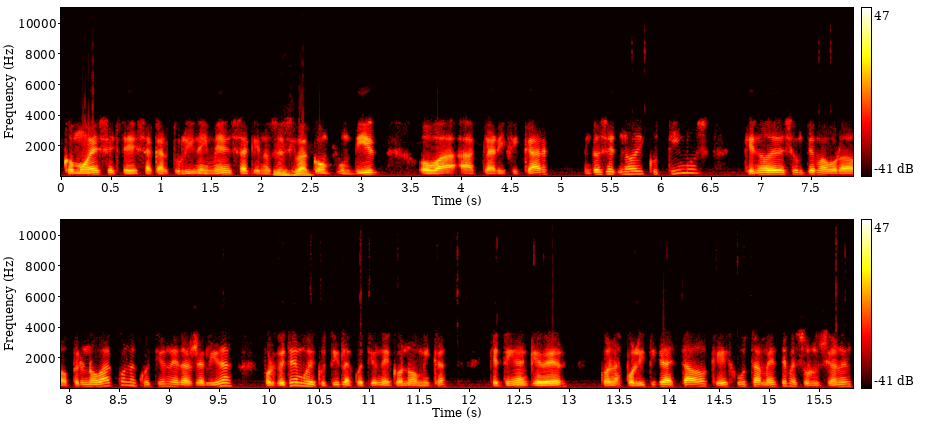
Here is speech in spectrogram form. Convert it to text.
como es este, esa cartulina inmensa que no sé si va a confundir o va a clarificar, entonces no discutimos que no debe ser un tema abordado, pero no va con la cuestión de la realidad, porque hoy tenemos que discutir las cuestiones económicas que tengan que ver con las políticas de Estado que justamente me solucionen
